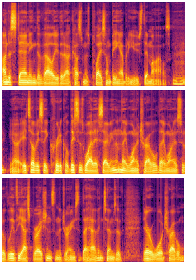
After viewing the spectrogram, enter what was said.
understanding the value that our customers place on being able to use their miles. Mm-hmm. You know, it's obviously critical. This is why they're saving them. They want to travel. They want to sort of live the aspirations and the dreams that they have in terms of their award travel.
